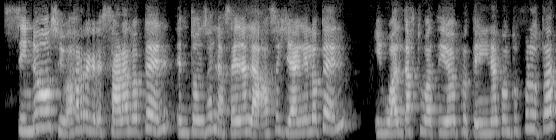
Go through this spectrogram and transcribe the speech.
Si no, si vas a regresar al hotel, entonces la cena la haces ya en el hotel, igual das tu batido de proteína con tu fruta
